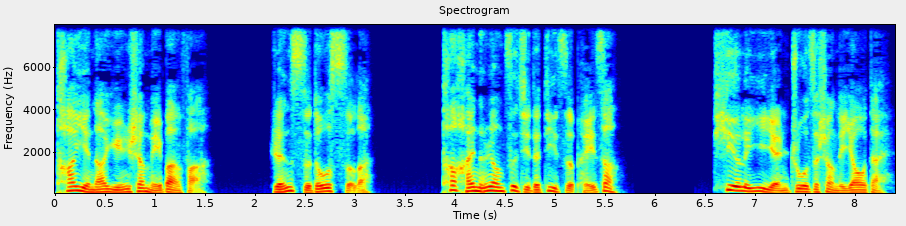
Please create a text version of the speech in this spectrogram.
他也拿云山没办法，人死都死了。他还能让自己的弟子陪葬？瞥了一眼桌子上的腰带，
